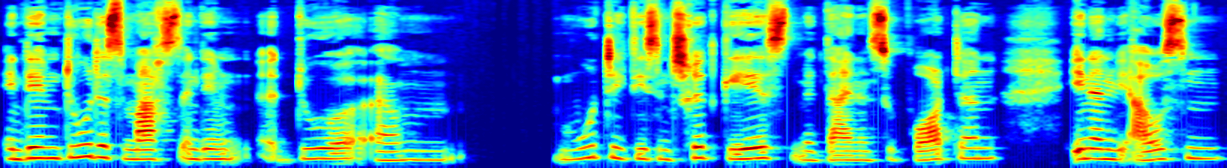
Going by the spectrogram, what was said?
indem du das machst, indem äh, du ähm, mutig diesen Schritt gehst mit deinen Supportern, innen wie außen,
